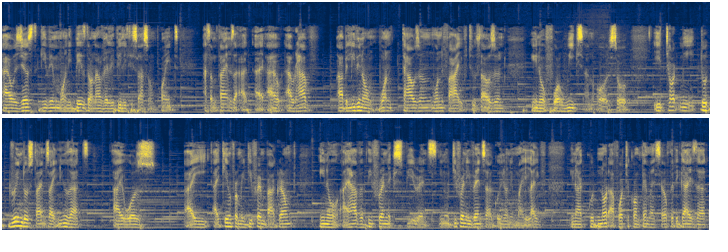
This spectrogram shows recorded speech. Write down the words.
I was just giving money based on availability. So at some point, at sometimes I, I, I, I would have, I'll be living on 1,000, 1,500, 2,000, you know, for weeks and all. So it taught me during those times, I knew that I was, I, I came from a different background you know i have a different experience. You know different events are going on in my life. You know i could not afford to compare myself to the guys that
